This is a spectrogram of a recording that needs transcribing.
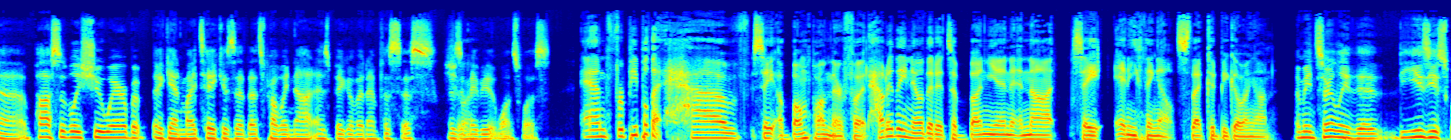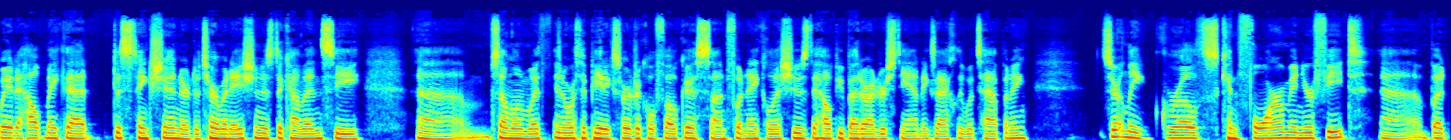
uh, possibly shoe wear. But again, my take is that that's probably not as big of an emphasis sure. as maybe it once was. And for people that have, say, a bump on their foot, how do they know that it's a bunion and not, say, anything else that could be going on? I mean, certainly the the easiest way to help make that distinction or determination is to come and see um, someone with an orthopedic surgical focus on foot and ankle issues to help you better understand exactly what's happening. Certainly, growths can form in your feet, uh, but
